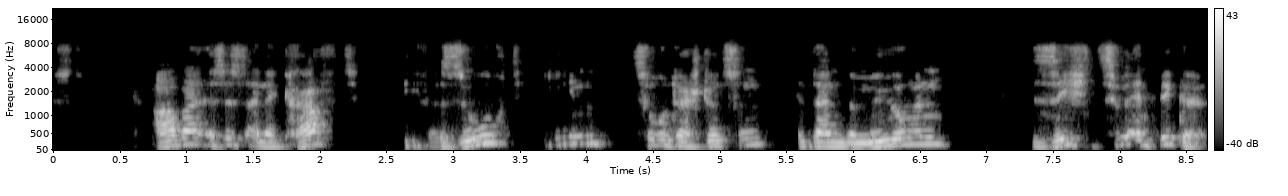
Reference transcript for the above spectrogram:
ist. Aber es ist eine Kraft, die versucht, ihn zu unterstützen in seinen Bemühungen, sich zu entwickeln.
